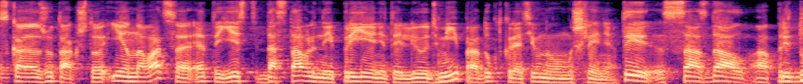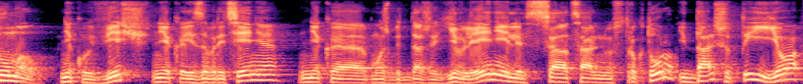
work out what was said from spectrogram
скажу так, что и инновация – это есть доставленный, принятый людьми продукт креативного мышления. Ты создал, а, придумал некую вещь, некое изобретение, некое, может быть, даже явление или социальную структуру, и дальше ты ее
